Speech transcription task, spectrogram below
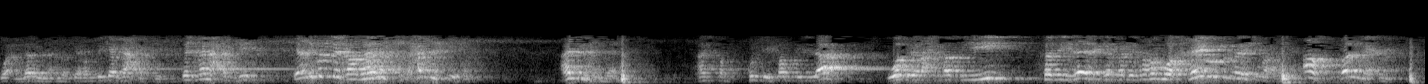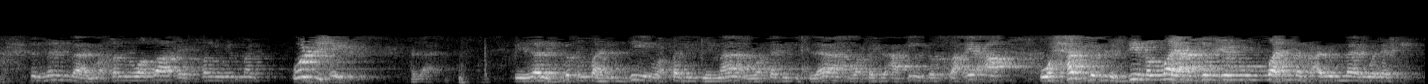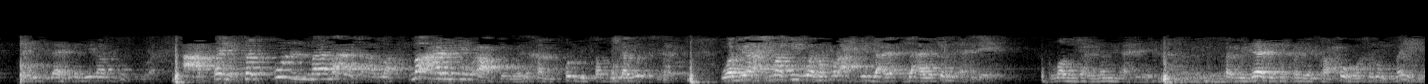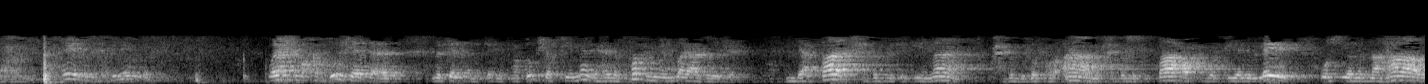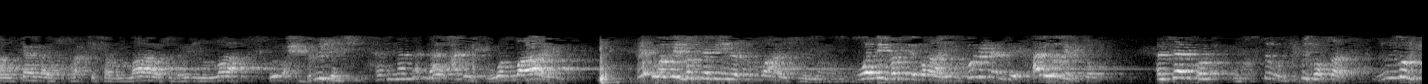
وأن لم نعمة ربك فحسي بس أنا حديث يعني باللغة هذا بحدث فيها علم الله. أكبر قل بفضل الله وبرحمته. فبذلك فليفرحوا هو خير مما يجمعون. أفضل نعمة من المال وأحسن الوظائف وأحسن من المال. كل شيء. هذا في ذلك ذكر الله للدين وأعطاك الإيمان وأعطاك الإسلام وأعطاك العقيدة الصحيحة وحبب في دين الله عز وجل. والله ما فعل المال ولا شيء. الله الذي لا أعطيت كل ما ما شاء الله. ما علمت واعطي ودخل قل بفضل الله والاسلام وبرحمته وبقرحته جعلك من أهله. اللهم اجعلنا من أهله. فبذلك فليفرحوه وخير ما يجمعون خير من ولكن ما قدروش هذا ما قدروش مال هذا الفضل من الله عز وجل. اللي اعطاك حبب لك الإيمان وحبب لك القرآن وحبب لك الطاعة وحبب قيام الليل وصيام النهار وكذا وقراءة كتاب الله وتدعين الله. وحبب لك هذا ما لا عليك والله. هذه وظيفة نبينا صلى الله عليه وسلم. وظيفة إبراهيم. كل الأنبياء. هذه وظيفته. انت يقول مش مختار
